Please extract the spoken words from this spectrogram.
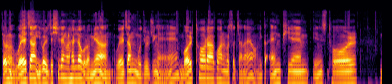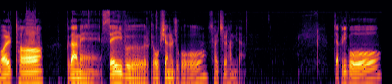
자, 그러면 외장, 이걸 이제 실행을 하려고 그러면 외장 모듈 중에 멀터라고 하는 걸 썼잖아요. 그러니까 npm install 멀터 그 다음에 save 이렇게 옵션을 주고 설치를 합니다. 자, 그리고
